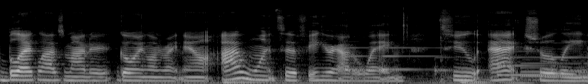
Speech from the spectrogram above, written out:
Black Lives Matter going on right now, I want to figure out a way to actually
